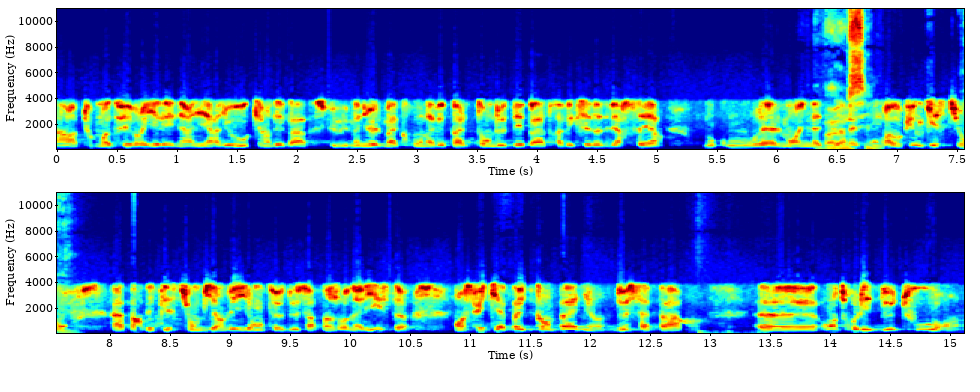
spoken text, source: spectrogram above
Hein, tout le mois de février l'année dernière, il n'y a eu aucun débat parce que Emmanuel Macron n'avait pas le temps de débattre avec ses adversaires. Donc on, réellement, il n'a dû Ouais, répondre à aucune question, à part des questions bienveillantes de certains journalistes. Ensuite, il n'y a pas eu de campagne de sa part. Euh, entre les deux tours,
